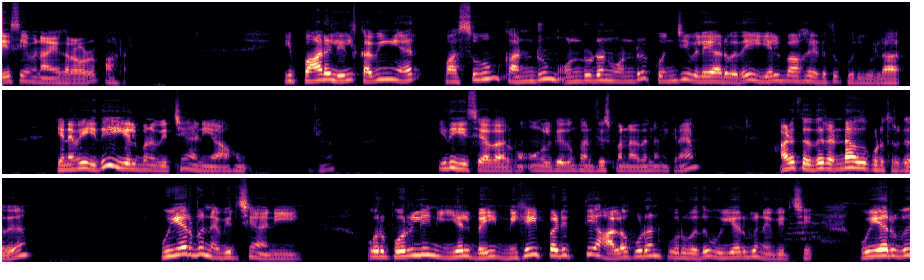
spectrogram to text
தேசிய விநாயகரோட பாடல். இப்பாடலில் கவிஞர் பசுவும் கன்றும் ஒன்றுடன் ஒன்று கொஞ்சி விளையாடுவதை இயல்பாக எடுத்து கூறியுள்ளார். எனவே இது இயல்பு நவிர்ச்சி அணியாகும். இது ஈஸியாக தான் இருக்கும். உங்களுக்கு எதுவும் கன்ஃபியூஸ் பண்ணாதுன்னு நினைக்கிறேன். அடுத்தது ரெண்டாவது கொடுத்துருக்குது உயர்வு நெவிர்ச்சி அணி. ஒரு பொருளின் இயல்பை மிகைப்படுத்தி அழகுடன் கூறுவது உயர்வு நெவிர்ச்சி உயர்வு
